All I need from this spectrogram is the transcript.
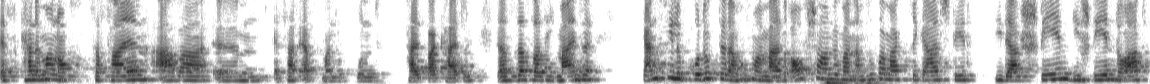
es kann immer noch zerfallen, aber ähm, es hat erstmal eine Grundhaltbarkeit. Und das ist das, was ich meinte. Ganz viele Produkte, da muss man mal draufschauen, wenn man am Supermarktregal steht, die da stehen, die stehen dort,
